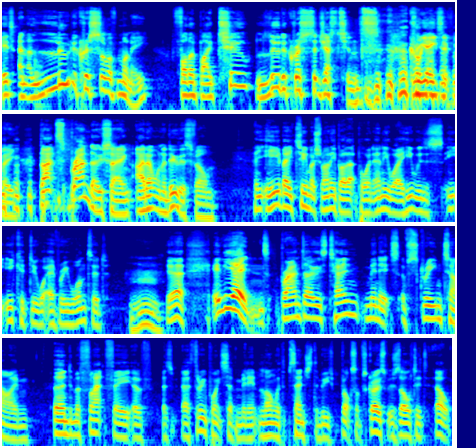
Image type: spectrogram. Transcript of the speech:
It's an, a ludicrous sum of money followed by two ludicrous suggestions creatively. That's Brando saying, I don't want to do this film. He, he made too much money by that point anyway. He was he, he could do whatever he wanted. Hmm. Yeah. In the end, Brando's ten minutes of screen time earned him a flat fee of as- uh, 3.7 million, along with the percentage of the movie's box office gross, which resulted. Oh,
